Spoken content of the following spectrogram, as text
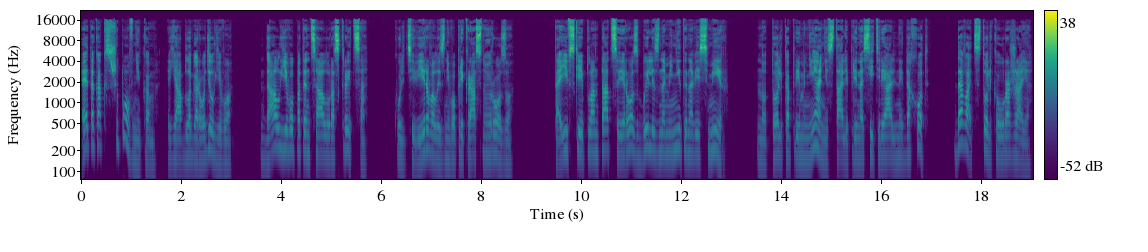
Это как с шиповником. Я облагородил его, дал его потенциалу раскрыться, культивировал из него прекрасную розу. Таивские плантации роз были знамениты на весь мир, но только при мне они стали приносить реальный доход, давать столько урожая.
